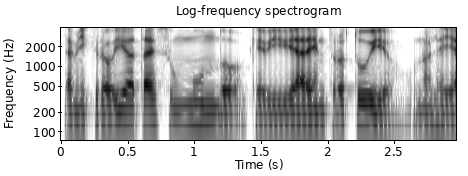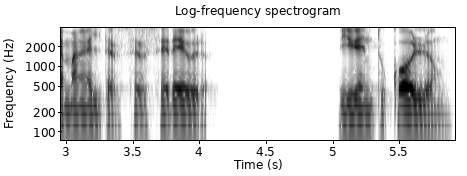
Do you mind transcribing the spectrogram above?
La microbiota es un mundo que vive adentro tuyo, unos le llaman el tercer cerebro. Vive en tu colon,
